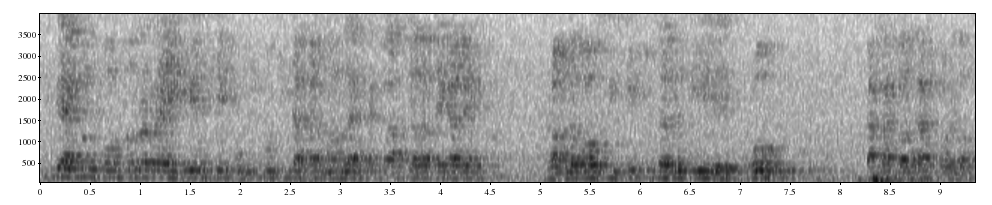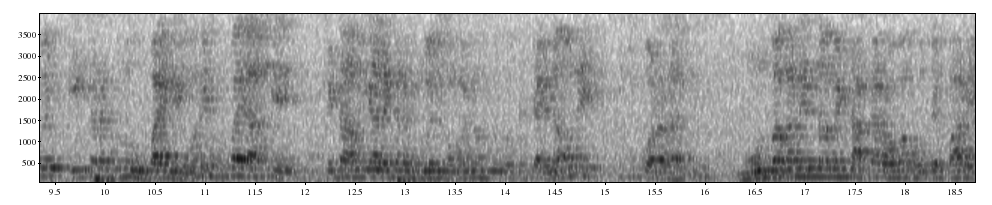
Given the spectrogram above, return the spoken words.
কিন্তু এখন স্পন্সররা এগিয়ে এসছে, কোটি কোটি টাকার মামলা, একটা ক্লাব চালাতে গেলে round about sixty to seventy crore টাকার দরকার পড়ে। অতএব এছাড়া কোনো উপায় নেই। অনেক উপায় আছে, সেটা আমি আর এখানে বলে সময় নষ্ট করতে চাই না। অনেক কিছু করার আছে। মোহনবাগানের নামে টাকার অভাব হতে পারে,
